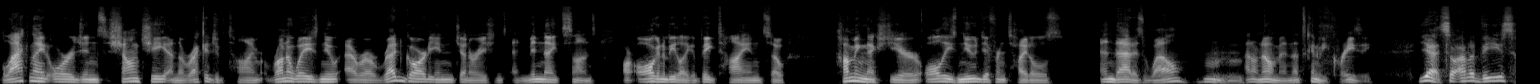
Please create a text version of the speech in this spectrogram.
Black Knight Origins, Shang-Chi and the Wreckage of Time, Runaways New Era, Red Guardian Generations, and Midnight Suns are all going to be like a big tie-in. So coming next year, all these new different titles and that as well. Hmm, mm-hmm. I don't know, man. That's going to be crazy. Yeah. So out of these,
